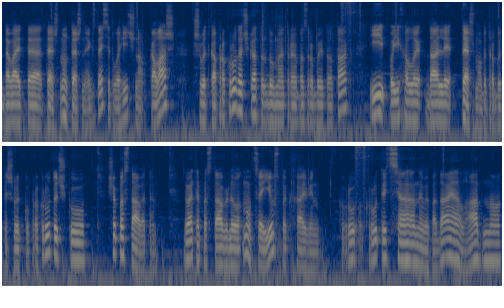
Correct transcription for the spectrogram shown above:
Давайте теж, ну, теж не X10, логічно. Калаш, швидка прокруточка, то думаю, треба зробити отак. І поїхали далі теж, мабуть, робити швидку прокруточку. Що поставити? Давайте поставлю. Ну, цей юспек, хай він кру- крутиться, не випадає, ладно.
